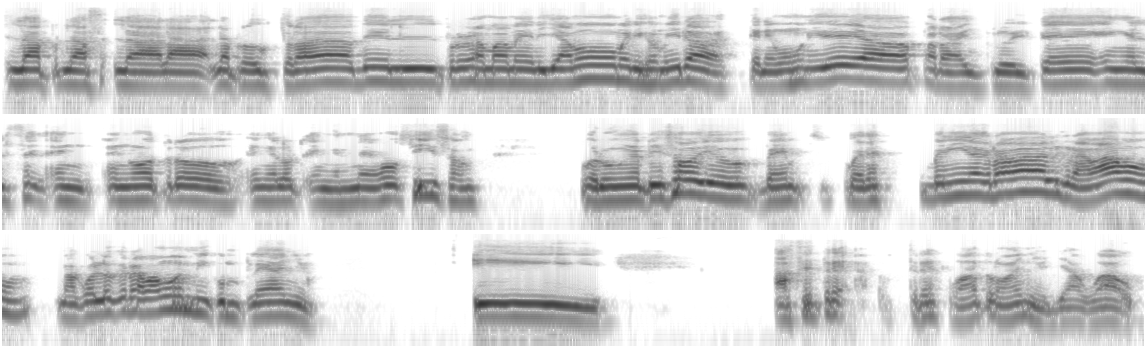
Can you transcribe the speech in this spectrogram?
La, la, la, la, productora del programa me llamó, me dijo, mira, tenemos una idea para incluirte en el, en, en otro, en el, en el nuevo season por un episodio, ven, puedes venir a grabar, grabamos, me acuerdo que grabamos en mi cumpleaños. Y hace tres, tres cuatro años ya, wow.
